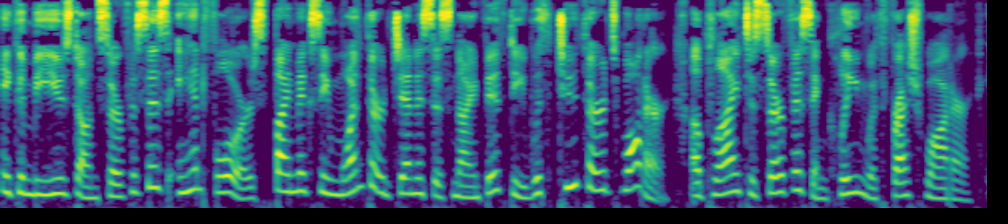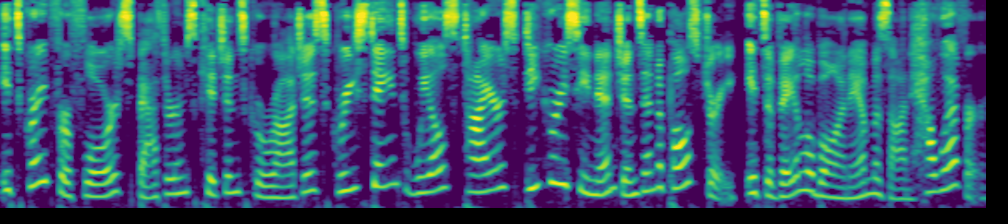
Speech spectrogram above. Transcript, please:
It can be used on surfaces and floors by mixing one third Genesis 950 with two thirds water. Apply to surface and clean with fresh water. It's great for floors, bathrooms, kitchens, garages, grease stains, wheels, tires, degreasing engines, and upholstery. It's available on Amazon. However,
